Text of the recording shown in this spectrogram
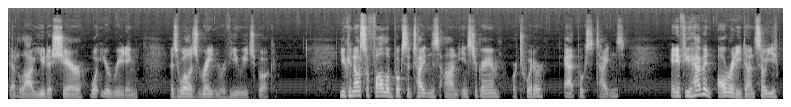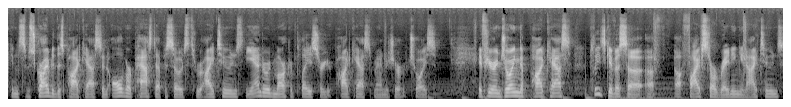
that allow you to share what you're reading, as well as rate and review each book. You can also follow Books of Titans on Instagram or Twitter at Books of Titans. And if you haven't already done so, you can subscribe to this podcast and all of our past episodes through iTunes, the Android Marketplace, or your podcast manager of choice. If you're enjoying the podcast, please give us a, a, a five star rating in iTunes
